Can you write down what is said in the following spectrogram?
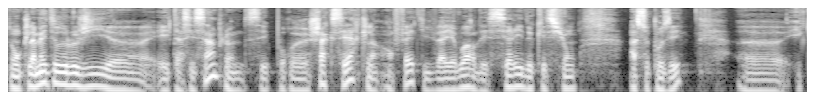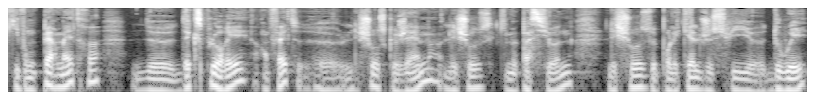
Donc la méthodologie est assez simple. C'est pour chaque cercle, en fait, il va y avoir des séries de questions à se poser euh, et qui vont permettre d'explorer en fait euh, les choses que j'aime, les choses qui me passionnent, les choses pour lesquelles je suis euh, doué,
